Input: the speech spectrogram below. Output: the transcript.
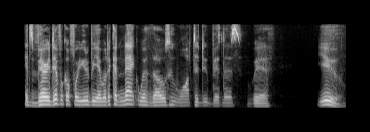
it's very difficult for you to be able to connect with those who want to do business with you.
